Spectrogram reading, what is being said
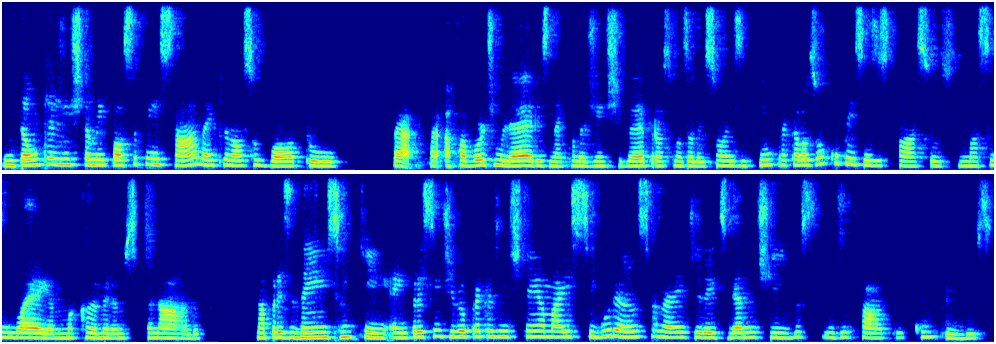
Então, que a gente também possa pensar né, que o nosso voto pra, pra, a favor de mulheres, né, quando a gente tiver próximas eleições, enfim, para que elas ocupem esses espaços numa Assembleia, numa Câmara, no Senado, na presidência, enfim, é imprescindível para que a gente tenha mais segurança, né, direitos garantidos e de fato cumpridos.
